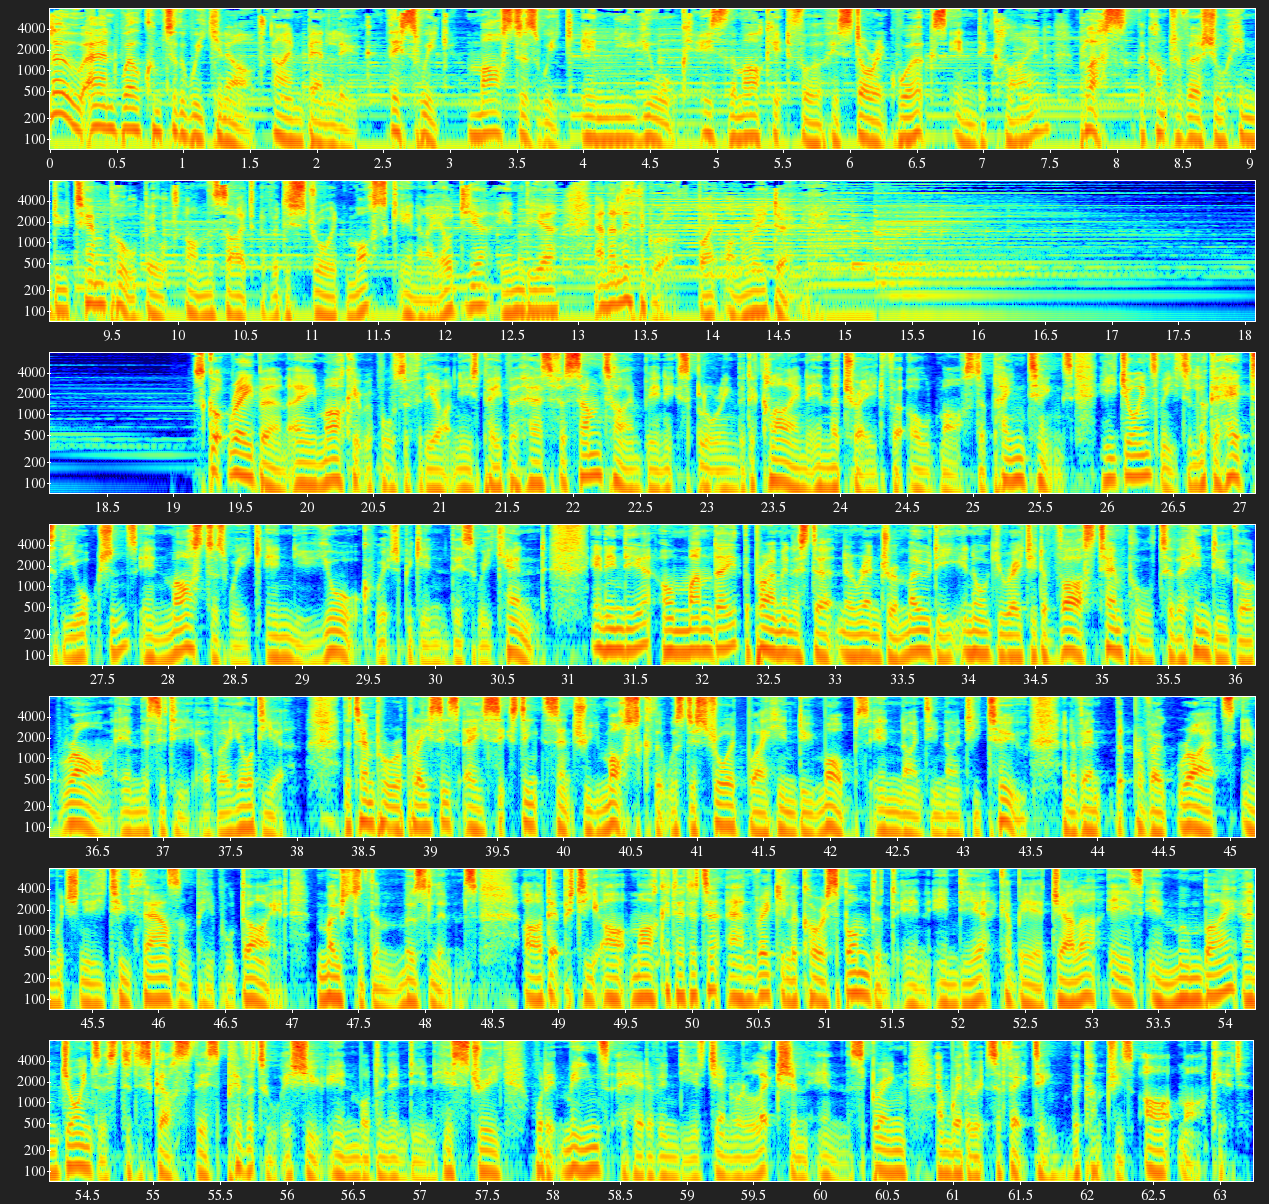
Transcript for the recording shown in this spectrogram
Hello and welcome to the Week in Art. I'm Ben Luke. This week, Masters Week in New York is the market for historic works in decline, plus the controversial Hindu temple built on the site of a destroyed mosque in Ayodhya, India, and a lithograph by Honoré Daumier. Scott Reyburn, a market reporter for the art newspaper, has for some time been exploring the decline in the trade for old master paintings. He joins me to look ahead to the auctions in Masters Week in New York, which begin this weekend. In India, on Monday, the Prime Minister Narendra Modi inaugurated a vast temple to the Hindu god Ram in the city of Ayodhya. The temple replaces a 16th century mosque that was destroyed by Hindu mobs in 1992, an event that provoked riots in which nearly 2,000 people died, most of them Muslims. Our deputy Deputy Art Market Editor and regular correspondent in India, Kabir Jhala, is in Mumbai and joins us to discuss this pivotal issue in modern Indian history, what it means ahead of India's general election in the spring, and whether it's affecting the country's art market.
